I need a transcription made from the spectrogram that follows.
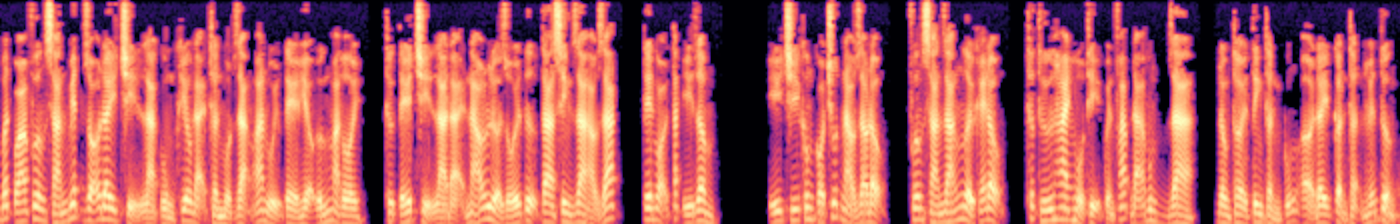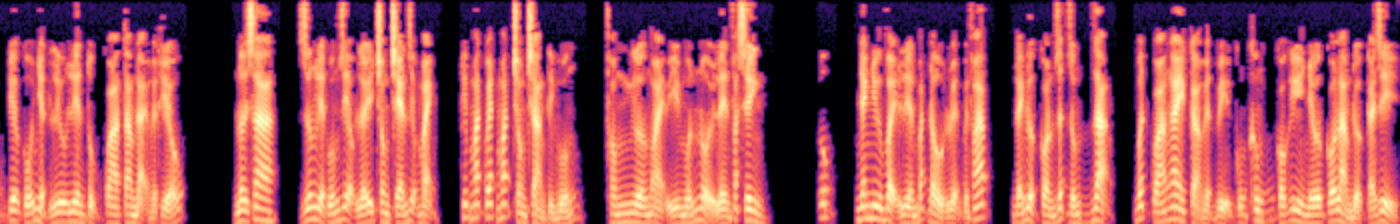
Bất quá phương sán biết rõ đây chỉ là cùng khiêu đại thần một dạng an ủi tề hiệu ứng mà thôi, thực tế chỉ là đại não lừa dối tự ta sinh ra ảo giác tên gọi tắt ý dâm. Ý chí không có chút nào dao động, phương sán dáng người khẽ động, thức thứ hai hồ thị quyền pháp đã vung ra, đồng thời tinh thần cũng ở đây cẩn thận huyễn tưởng kia cố nhiệt lưu liên tục qua tam đại huyệt thiếu. nơi xa, dương liệt uống rượu lấy trong chén rượu mạnh tiếp mắt quét mắt trong tràng tình huống, phòng ngừa ngoài ý muốn nổi lên phát sinh. Úc, nhanh như vậy liền bắt đầu luyện quyền pháp, đánh được còn rất giống dạng, bất quá ngay cả huyệt vị cũng không có ghi nhớ có làm được cái gì,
